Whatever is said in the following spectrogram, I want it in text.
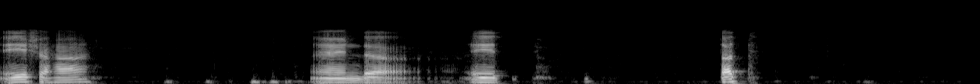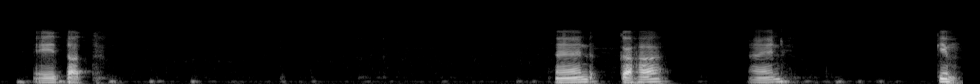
eshah and uh, et tat etat and kaha and kim.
